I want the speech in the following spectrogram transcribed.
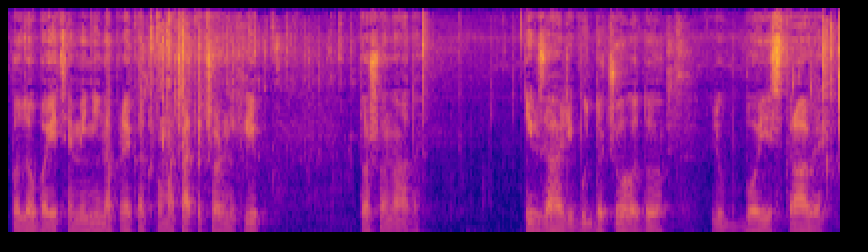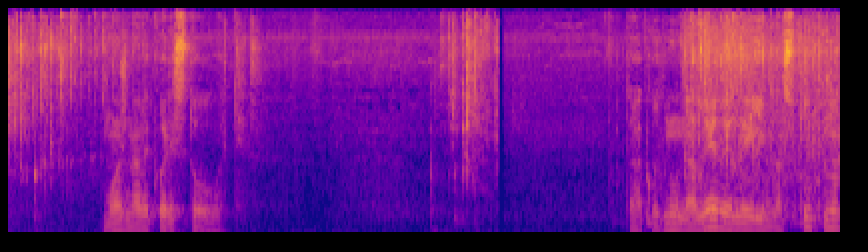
подобається мені, наприклад, помачати чорний хліб, то що треба. І взагалі будь-до чого, до любої страви можна використовувати. Так, одну налили, лиємо наступну.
